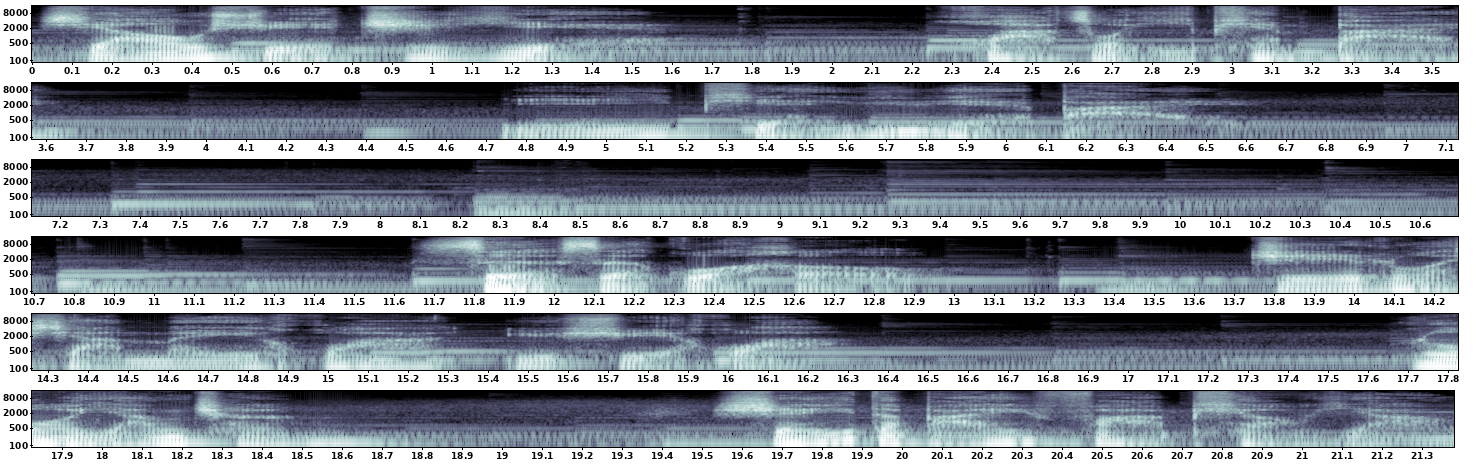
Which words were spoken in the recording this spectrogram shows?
小雪之夜，化作一片白，一片月白。瑟瑟过后，只落下梅花与雪花。洛阳城，谁的白发飘扬，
